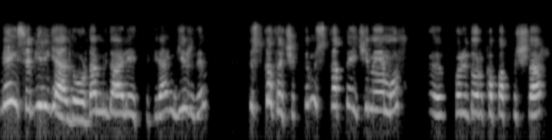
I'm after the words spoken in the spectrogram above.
Neyse biri geldi oradan müdahale etti filan girdim. Üst kata çıktım. Üst katta iki memur e, koridoru kapatmışlar.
